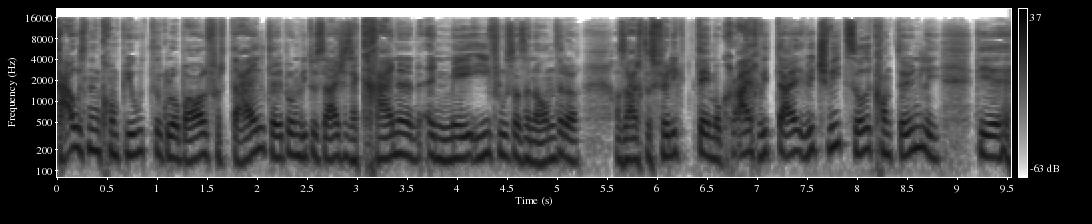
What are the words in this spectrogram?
tausenden Computer global verteilt. Und wie du sagst, es hat keinen mehr Einfluss als ein anderer. Also eigentlich das völlig demokratisch, eigentlich wie, wie die Schweiz, oder? Kantönli. Die,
